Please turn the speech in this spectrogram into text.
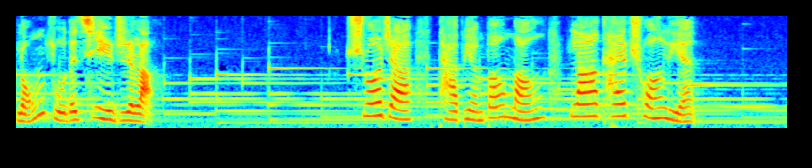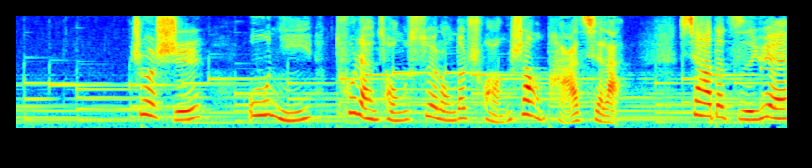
龙族的气质了。”说着，他便帮忙拉开窗帘。这时，乌尼突然从穗龙的床上爬起来，吓得紫月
